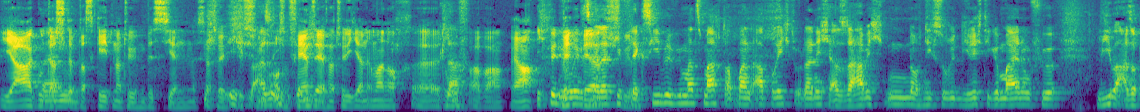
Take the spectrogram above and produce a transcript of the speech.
Ja, gut, das Ähm, stimmt, das geht natürlich ein bisschen. Ist natürlich, ich- also aus dem ich- Fernseher ist natürlich dann immer noch äh, Klar. doof, aber ja. Ich bin wär- übrigens wär relativ schwierig. flexibel, wie man es macht, ob man abbricht oder nicht. Also da habe ich noch nicht so die richtige Meinung für. Lieber, also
